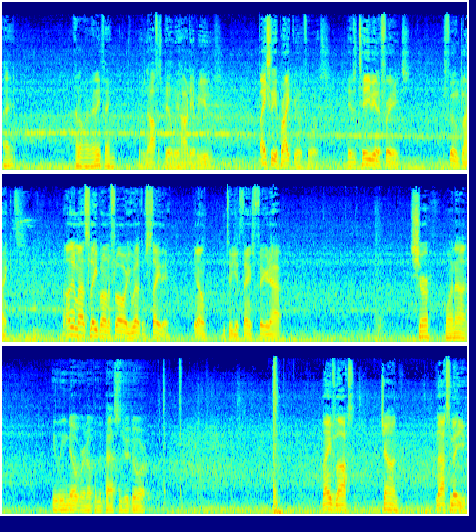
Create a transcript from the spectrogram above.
I. I don't have anything. There's an office building we hardly ever use. Basically a break room for us. There's a TV and a fridge. There's food and blankets. As long as you don't sleeping on the floor, you're welcome to stay there. You know, until you have things figured out. Sure, why not? He leaned over and opened the passenger door. Name's Lawson. John, Nice to meet you.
